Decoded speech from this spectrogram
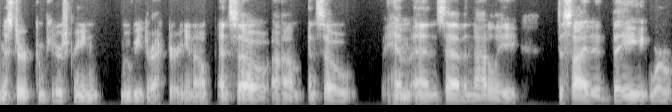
Mr. Computer Screen movie director, you know. And so, um, and so, him and Sev and Natalie decided they were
